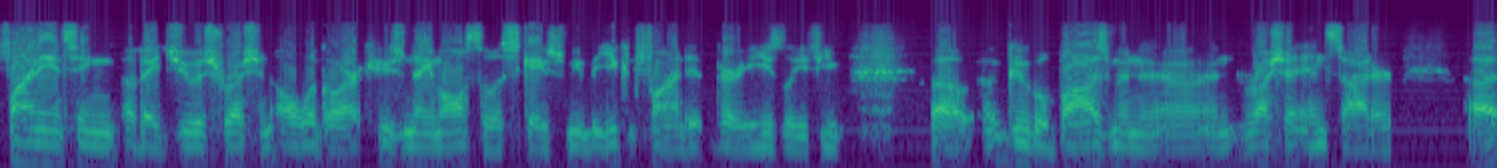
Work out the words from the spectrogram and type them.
financing of a Jewish Russian oligarch whose name also escapes me, but you can find it very easily if you uh, Google Bausman uh, and Russia Insider. Uh,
